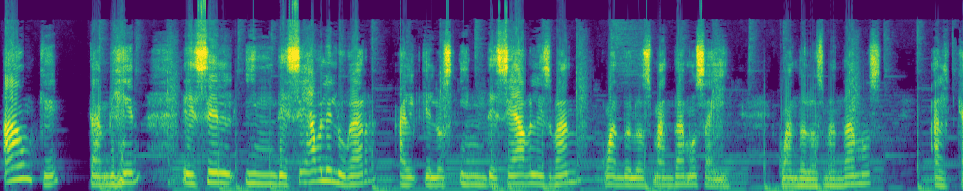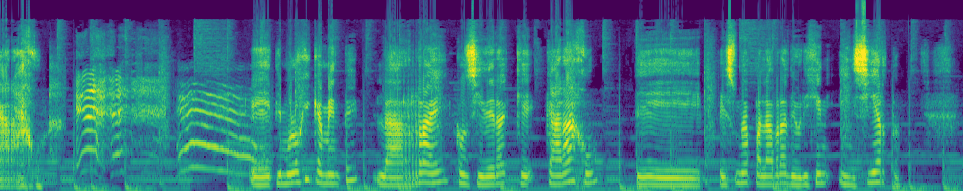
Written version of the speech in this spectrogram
aunque también es el indeseable lugar al que los indeseables van cuando los mandamos ahí, cuando los mandamos al carajo. Etimológicamente, la RAE considera que carajo eh, es una palabra de origen incierto,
